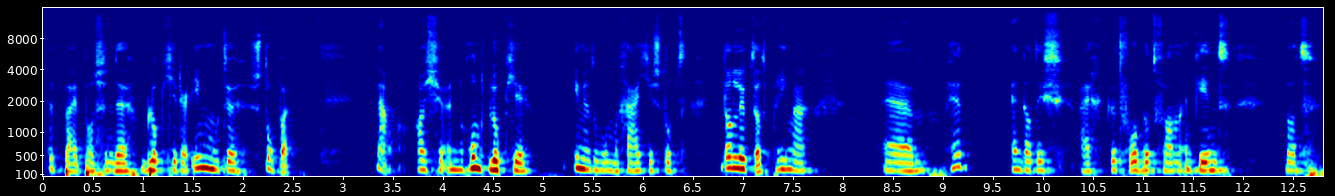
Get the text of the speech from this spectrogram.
het bijpassende blokje erin moeten stoppen. Nou, als je een rond blokje in het ronde gaatje stopt, dan lukt dat prima. Het, en dat is eigenlijk het voorbeeld van een kind wat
